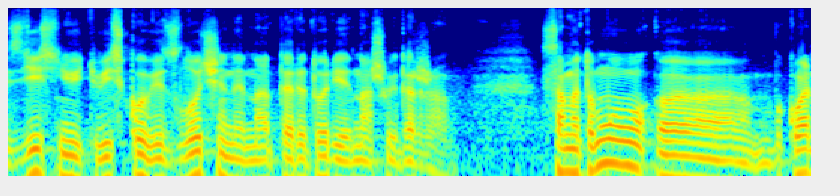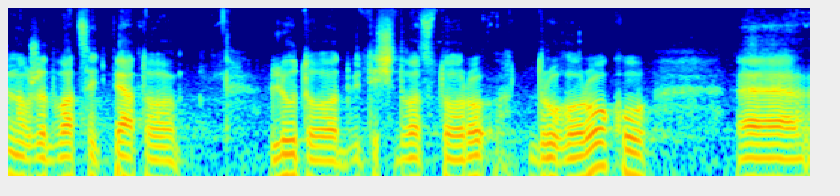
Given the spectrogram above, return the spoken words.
здійснюють військові злочини на території нашої держави. Саме тому е, буквально вже 25 лютого 2022 року е, е,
